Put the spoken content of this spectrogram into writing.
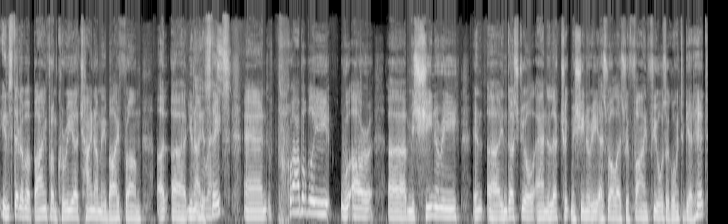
instead of buying from Korea, China may buy from uh, uh, United States, and probably our uh, machinery, in, uh, industrial and electric machinery, as well as refined fuels, are going to get hit.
